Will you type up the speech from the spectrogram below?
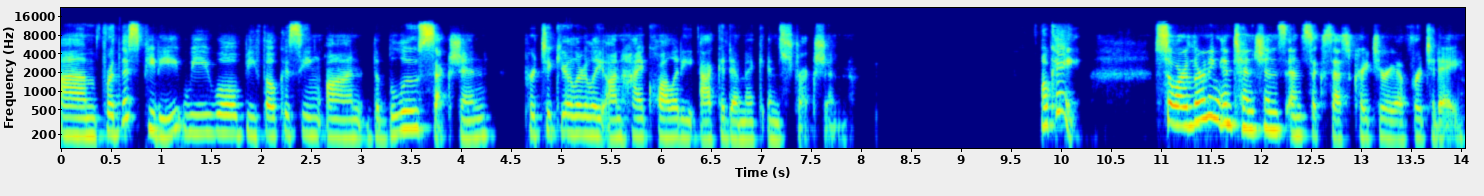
Um, for this PD, we will be focusing on the blue section, particularly on high quality academic instruction. Okay, so our learning intentions and success criteria for today.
